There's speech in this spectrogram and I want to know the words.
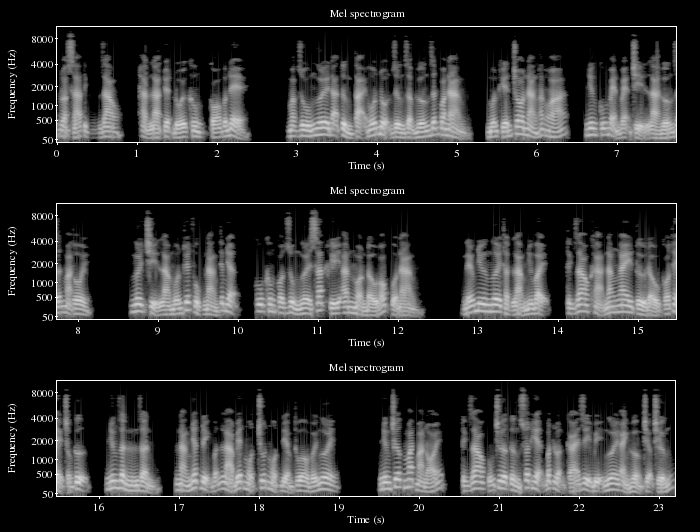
đoạt xá tịch giao, hẳn là tuyệt đối không có vấn đề. Mặc dù ngươi đã từng tại hỗn độn rừng rậm hướng dẫn qua nàng, muốn khiến cho nàng hắc hóa, nhưng cũng vẹn vẹn chỉ là hướng dẫn mà thôi. Ngươi chỉ là muốn thuyết phục nàng tiếp nhận, cũng không có dùng ngươi sát khí ăn mòn đầu góc của nàng. Nếu như ngươi thật làm như vậy, tịch giao khả năng ngay từ đầu có thể chống cự, nhưng dần dần, nàng nhất định vẫn là biết một chút một điểm thua với ngươi. Nhưng trước mắt mà nói, tịch giao cũng chưa từng xuất hiện bất luận cái gì bị ngươi ảnh hưởng triệu chứng.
